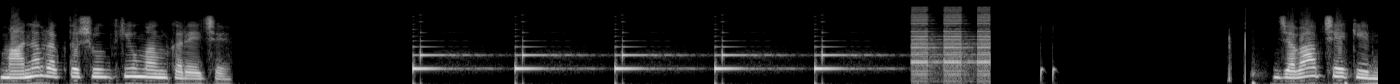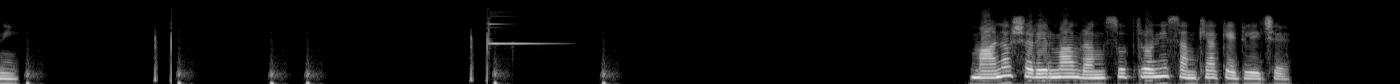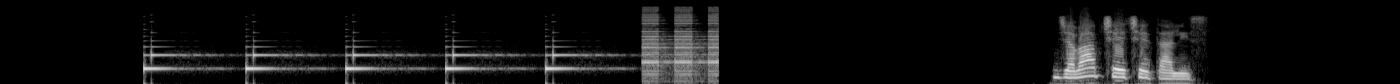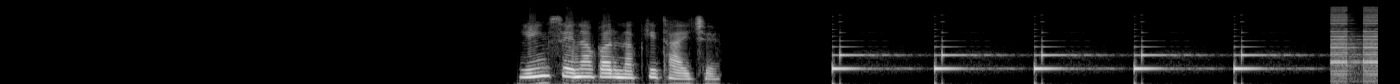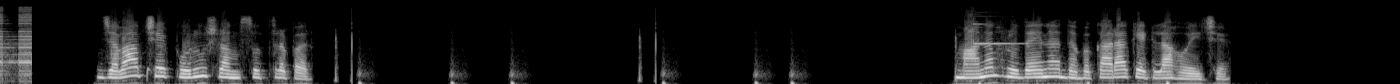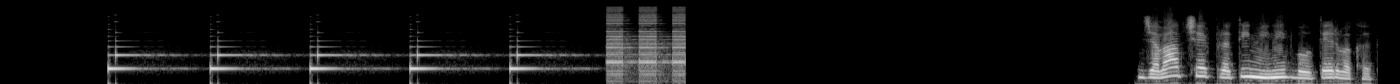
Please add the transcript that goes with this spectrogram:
માનવ રક્ત શુદ્ધ ક્યુ માંગ કરે છે. જવાબ છે કિડની. માનવ શરીરમાં રંગસૂત્રોની સંખ્યા કેટલી છે? જવાબ છે છેતાલીસ. લિંગ સેના પર નક્કી થાય છે. જવાબ છે પુરુષ રંગસૂત્ર પર. માનવ હૃદયના ધબકારા કેટલા હોય છે? જવાબ છે પ્રતિ મિનિટ બોતેર વખત.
